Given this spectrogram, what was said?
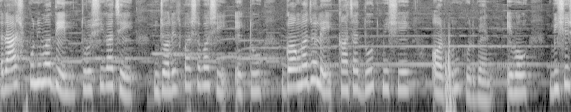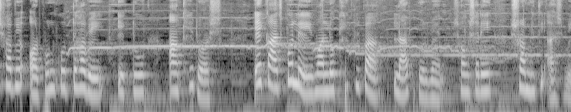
রাস পূর্ণিমার দিন তুলসী গাছে, জলের পাশাপাশি একটু গঙ্গা জলে কাঁচা দুধ মিশিয়ে অর্পণ করবেন এবং বিশেষভাবে অর্পণ করতে হবে একটু আখের রস। এ কাজ করলে মা লক্ষ্মী কৃপা লাভ করবেন। সংসারে সমৃদ্ধি আসবে।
